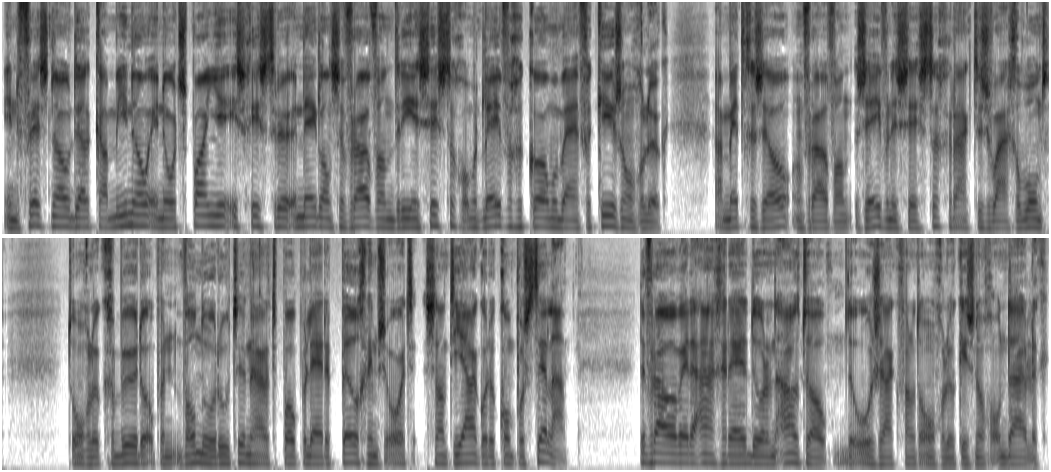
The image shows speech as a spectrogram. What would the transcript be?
In Fresno del Camino in Noord-Spanje is gisteren een Nederlandse vrouw van 63 om het leven gekomen bij een verkeersongeluk. Haar metgezel, een vrouw van 67, raakte zwaar gewond. Het ongeluk gebeurde op een wandelroute naar het populaire pelgrimsoord Santiago de Compostela. De vrouwen werden aangereden door een auto. De oorzaak van het ongeluk is nog onduidelijk.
